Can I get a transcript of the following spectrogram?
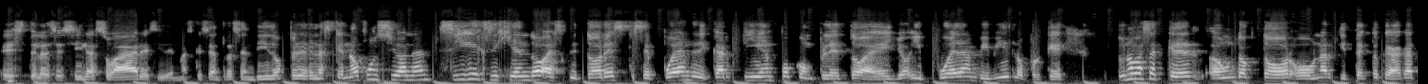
este, la Cecilia Suárez y demás que se han trascendido, pero en las que no funcionan, sigue exigiendo a escritores que se puedan dedicar tiempo completo a ello y puedan vivirlo, porque tú no vas a querer a un doctor o un arquitecto que haga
